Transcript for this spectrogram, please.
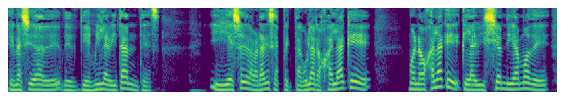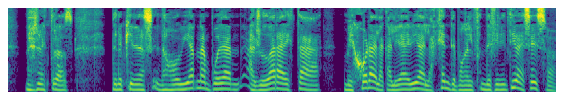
una ciudad de, de 10.000 habitantes. Y eso la verdad que es espectacular. Ojalá que bueno, ojalá que, la visión, digamos, de, nuestros, de quienes nos gobiernan puedan ayudar a esta mejora de la calidad de vida de la gente, porque en definitiva es eso.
